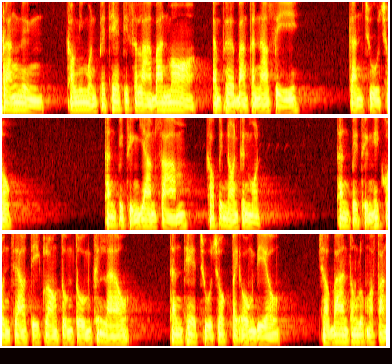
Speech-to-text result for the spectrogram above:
ครั้งหนึ่ง เขานิมนต์ไปเทศที่สลาบ้านหม้ออำเภอบางตะนาวสี กันชูชก ท่านไปถึงยามสามเขาไปนอนกันหมด ท่านไปถึงให้คนเจ้าตีกลองตุมๆขึ้นแล้ว ท่านเทศชูชกไปองค์เดียว ชาวบ้านต้องลุกมาฟัง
